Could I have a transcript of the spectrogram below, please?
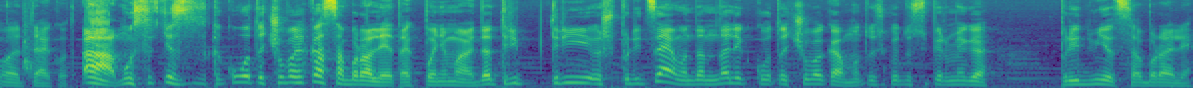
Вот так вот. А, мы, кстати, какого-то чувака собрали, я так понимаю. Да, три, три шприца, и мы там дали какого-то чувака. Мы, то есть, какой-то супер-мега предмет собрали.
